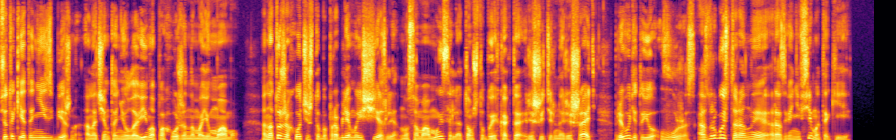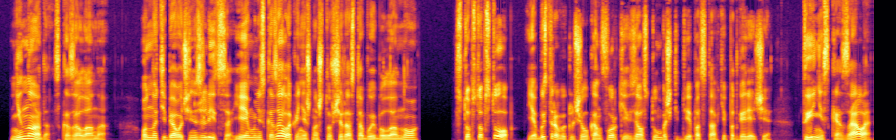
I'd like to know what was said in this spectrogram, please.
Все-таки это неизбежно. Она чем-то неуловимо похожа на мою маму. Она тоже хочет, чтобы проблемы исчезли, но сама мысль о том, чтобы их как-то решительно решать, приводит ее в ужас. А с другой стороны, разве не все мы такие? «Не надо», — сказала она. «Он на тебя очень злится. Я ему не сказала, конечно, что вчера с тобой было, но...» «Стоп, стоп, стоп!» Я быстро выключил конфорки и взял с тумбочки две подставки под горячее. «Ты не сказала?»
